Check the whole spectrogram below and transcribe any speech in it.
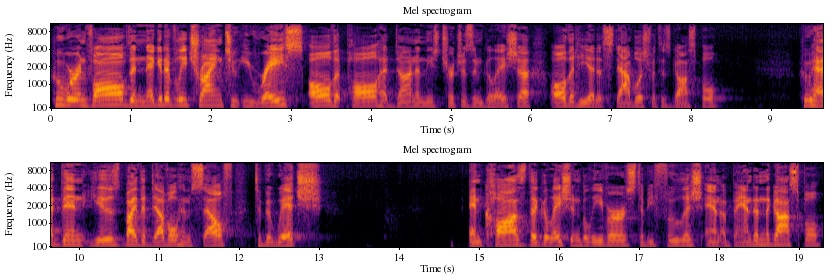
who were involved in negatively trying to erase all that Paul had done in these churches in Galatia, all that he had established with his gospel, who had been used by the devil himself to bewitch and cause the Galatian believers to be foolish and abandon the gospel.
